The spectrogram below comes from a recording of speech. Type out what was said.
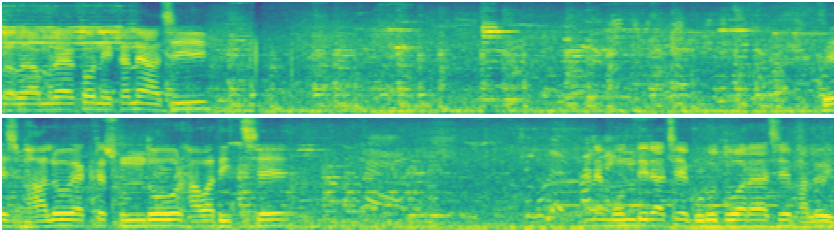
তবে আমরা এখন এখানে আছি। বেশ ভালো একটা সুন্দর হাওয়া দিচ্ছে। এখানে মন্দির আছে গুরুদুয়ারা আছে ভালোই।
